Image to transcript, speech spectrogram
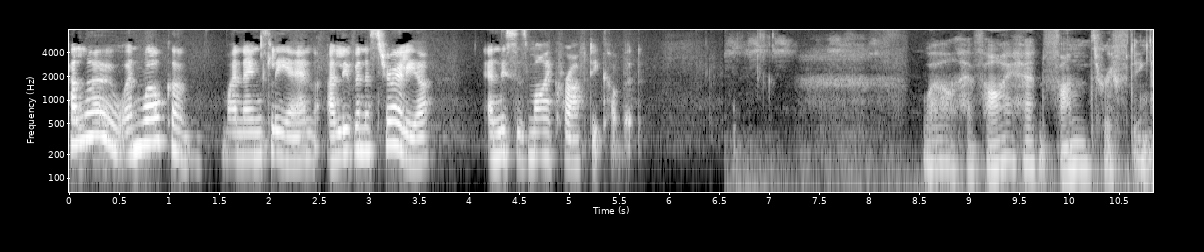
Hello and welcome. My name's Leanne. I live in Australia and this is my crafty cupboard. Well, have I had fun thrifting?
